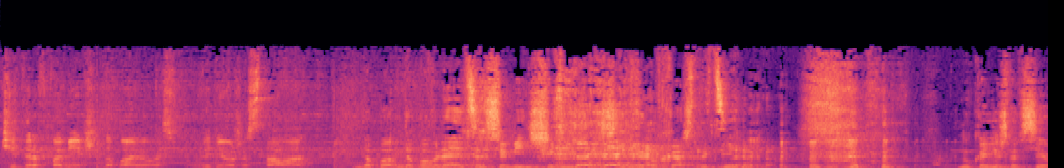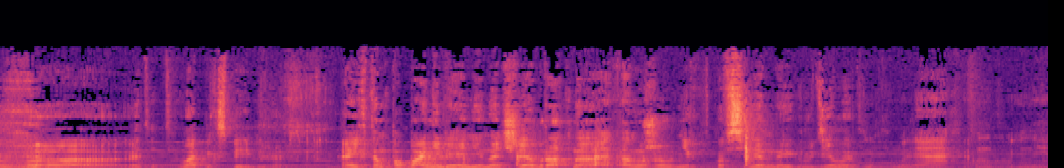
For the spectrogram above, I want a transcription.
читеров поменьше добавилось. Вернее, уже стало. Доба- добавляется все меньше и меньше читеров каждый день. Ну, конечно, все в, э, этот, в Apex перебежали. А их там побанили, они начали обратно, а там уже у них по вселенной игру делают. Бляха, муха, не.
